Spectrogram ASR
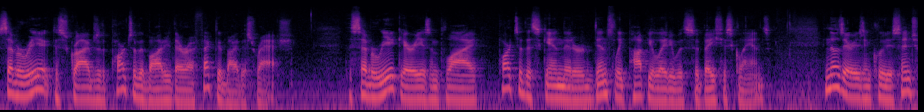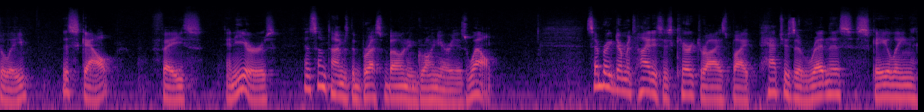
Seborrheic describes the parts of the body that are affected by this rash. The seborrheic areas imply parts of the skin that are densely populated with sebaceous glands. And those areas include essentially the scalp, face, and ears, and sometimes the breastbone and groin area as well. Seborrheic dermatitis is characterized by patches of redness, scaling,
